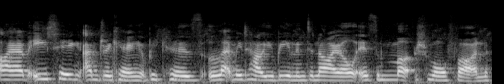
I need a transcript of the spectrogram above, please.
I am eating and drinking because let me tell you, being in denial is much more fun.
